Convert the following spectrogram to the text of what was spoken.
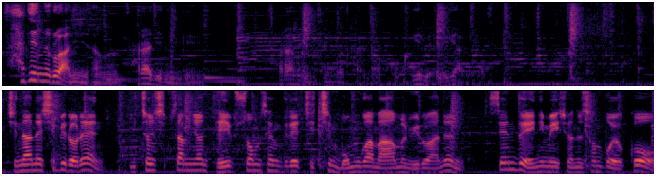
사진으로 아닌 이상은 사라지는 게 사람의 인생과 달랐고 그게 매력이 아닌가 싶어요. 지난해 11월엔 2013년 대입 수험생들의 지친 몸과 마음을 위로하는 샌드 애니메이션을 선보였고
